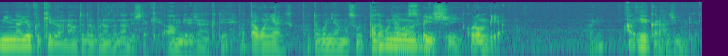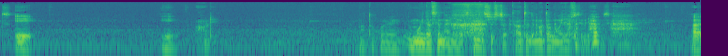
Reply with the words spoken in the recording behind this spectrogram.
みんなよく着るあのアウトドアブランド何でしたっけ？アンビルじゃなくて。パタゴニアですか？パタゴニアもそう。パタゴニアもいいし。コロンビア。あれ？あ A から始まるやつ。A A あれ？またこれ思い出せないやつ話しちゃった後でまた思い出してでいいんですけどあ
